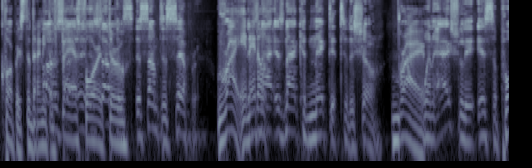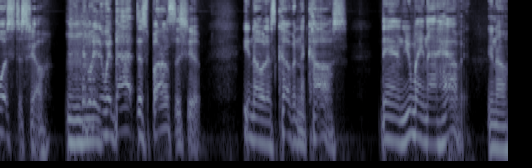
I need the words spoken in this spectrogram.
corporate stuff that I need Oh, to fast it's forward through. It's something separate. Right, and they It's don't. not, it's not connected to the show. right, When actually it supports the show. Mm-hmm. Without the sponsorship, you know, that's covering the cost, then you may not have it. You know,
